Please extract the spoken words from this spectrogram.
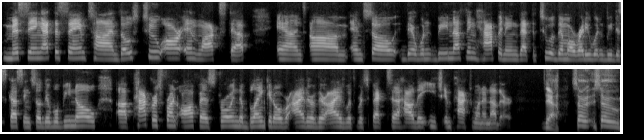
missing at the same time. Those two are in lockstep. And um, and so there wouldn't be nothing happening that the two of them already wouldn't be discussing. So there will be no uh, Packers front office throwing the blanket over either of their eyes with respect to how they each impact one another. Yeah. So so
